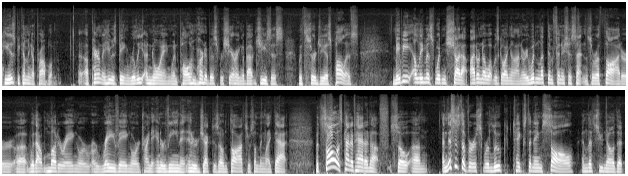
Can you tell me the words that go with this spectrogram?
he is becoming a problem. Apparently, he was being really annoying when Paul and Barnabas were sharing about Jesus with Sergius Paulus. Maybe Elymas wouldn't shut up. I don't know what was going on, or he wouldn't let them finish a sentence or a thought, or uh, without muttering or, or raving or trying to intervene and interject his own thoughts or something like that. But Saul has kind of had enough. So, um, and this is the verse where Luke takes the name Saul and lets you know that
